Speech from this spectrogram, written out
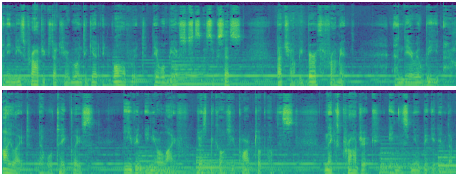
And in these projects that you're going to get involved with, there will be a, su- a success that shall be birthed from it. And there will be a highlight that will take place even in your life just because you partook of this next project in this new beginning that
